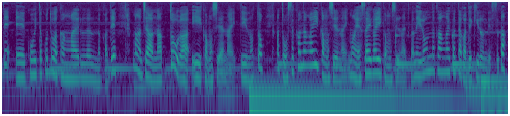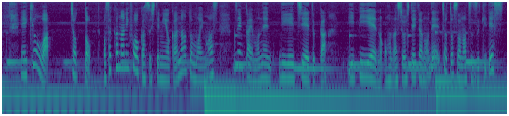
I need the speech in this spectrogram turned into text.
で、えー、こういったことが考えられる中でまあじゃあ納豆がいいかもしれないっていうのとあとお魚がいいかもしれない。まあ野菜がいいかもしれないとかねいろんな考え方ができるんですが、えー、今日はちょっとお魚にフォーカスしてみようかなと思います。前回もね DHA とか EPA のお話をしていたのでちょっとその続きです。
